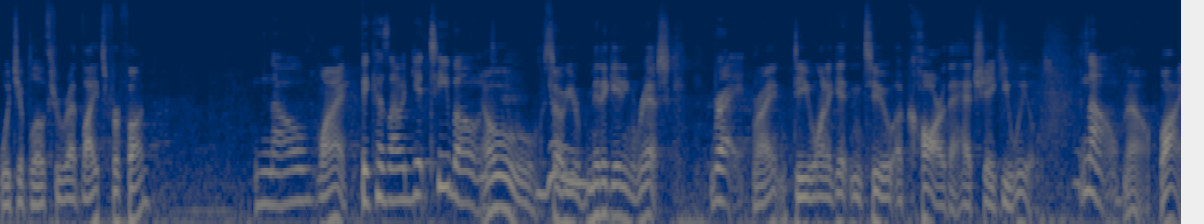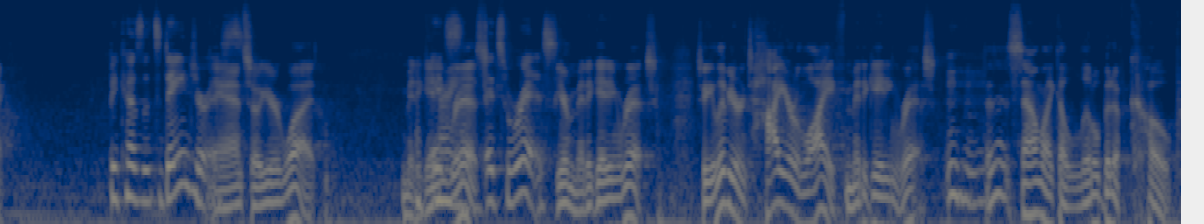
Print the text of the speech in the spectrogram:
Would you blow through red lights for fun? No. Why? Because I would get T-boned. Oh, so you're mitigating risk, Right. right? Do you want to get into a car that had shaky wheels? No. No. Why? Because it's dangerous. And so you're what? Mitigating It's- risk. It's risk. You're mitigating risk. So you live your entire life mitigating risk. Mm-hmm. Doesn't it sound like a little bit of cope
